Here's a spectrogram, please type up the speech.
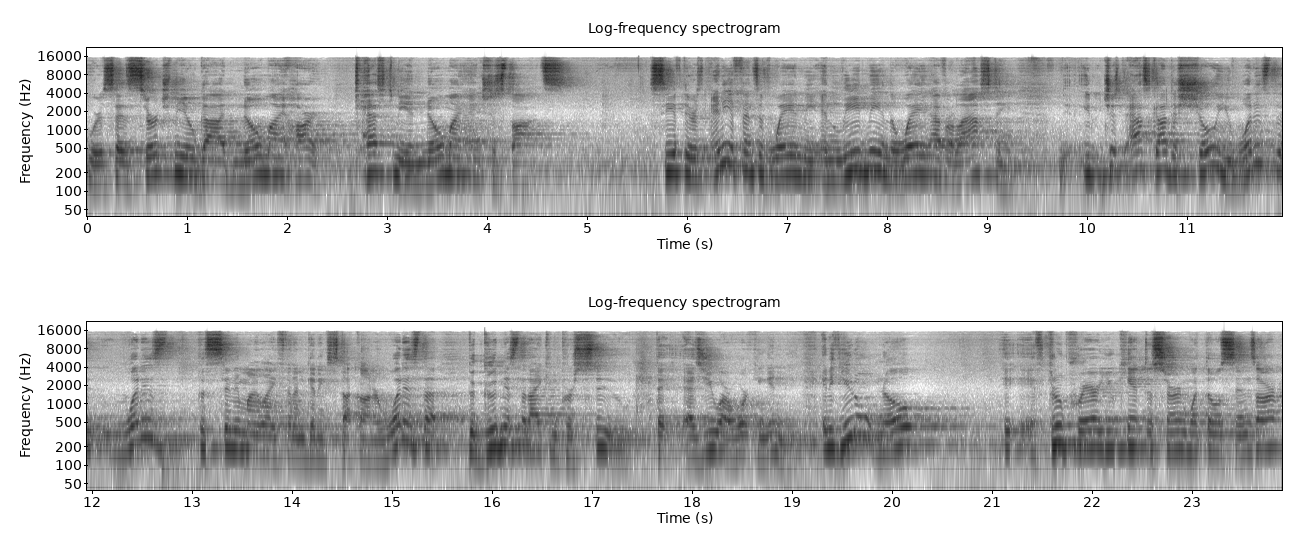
where it says, Search me, O God, know my heart, test me, and know my anxious thoughts. See if there's any offensive way in me, and lead me in the way everlasting. You just ask God to show you what is the what is the sin in my life that I'm getting stuck on, or what is the, the goodness that I can pursue that as you are working in me. And if you don't know, if through prayer you can't discern what those sins are,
